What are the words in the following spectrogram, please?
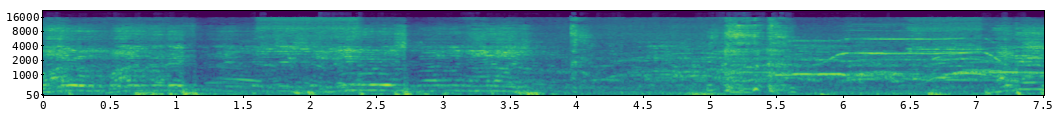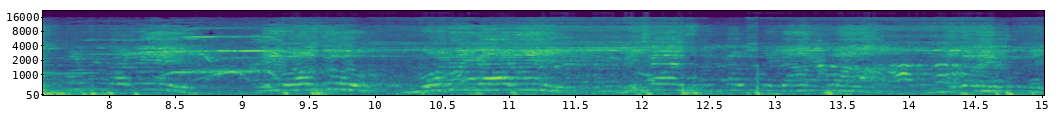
వారు భారతదేశం చేసిన వీరుడు శివాజీ మహారాజ్ అదే స్ఫూర్తితోని ఈ రోజు మోడీ గారి విజయ సంకల్ప యాత్ర మొదలైతుంది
